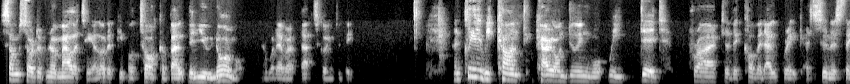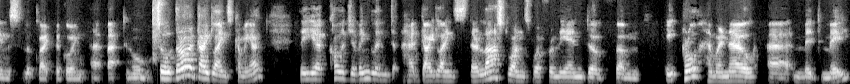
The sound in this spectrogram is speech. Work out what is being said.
some sort of normality. A lot of people talk about the new normal, whatever that's going to be. And clearly, we can't carry on doing what we did prior to the COVID outbreak as soon as things look like they're going uh, back to normal. So, there are guidelines coming out. The uh, College of England had guidelines. Their last ones were from the end of um, April, and we're now uh, mid May.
